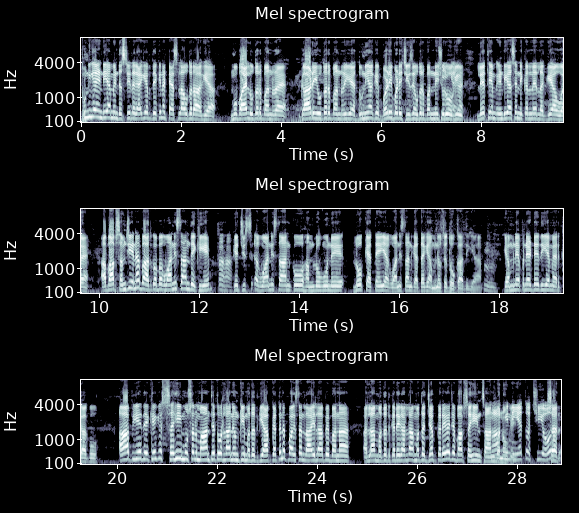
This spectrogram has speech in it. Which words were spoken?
दुनिया इंडिया में इंडस्ट्री लगाएगी। अब देखिए ना टेस्ला उधर आ गया मोबाइल उधर बन रहा है गाड़ी उधर बन रही है दुनिया के बड़ी बड़ी चीज़ें उधर बननी शुरू हो गई हैं। लेथियम इंडिया से निकलने लग गया हुआ है। अब आप समझिए ना बात को अब अफ़गानिस्तान देखिए हाँ हाँ। कि जिस अफ़गानिस्तान को हम लोगों ने लोग कहते हैं या अफ़गानिस्तान कहता है कि हमने उसे धोखा दिया हम्म, कि हमने अपने अड्डे दिए अमेरिका को। आप ये देखें कि सही मुसलमान थे तो अल्लाह ने उनकी मदद की। आप कहते हैं ना पाकिस्तान ला इलाह पे बना अल्लाह मदद करेगा अल्लाह मदद जब करेगा जब आप सही इंसान बनोगे। तो अच्छी हो। सर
